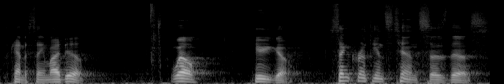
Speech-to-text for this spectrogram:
It's kind of same idea. Well, here you go. 2 Corinthians 10 says this.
